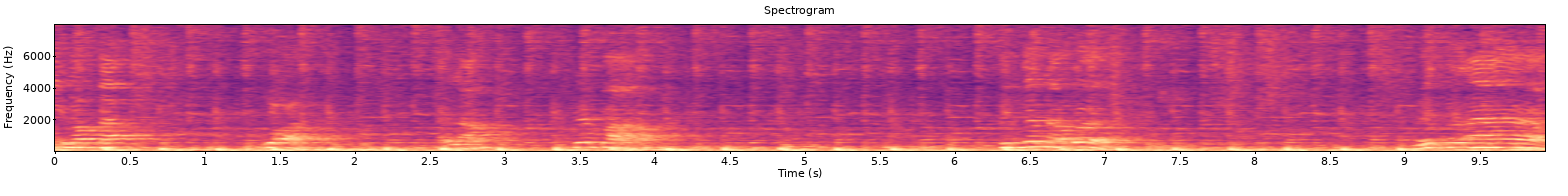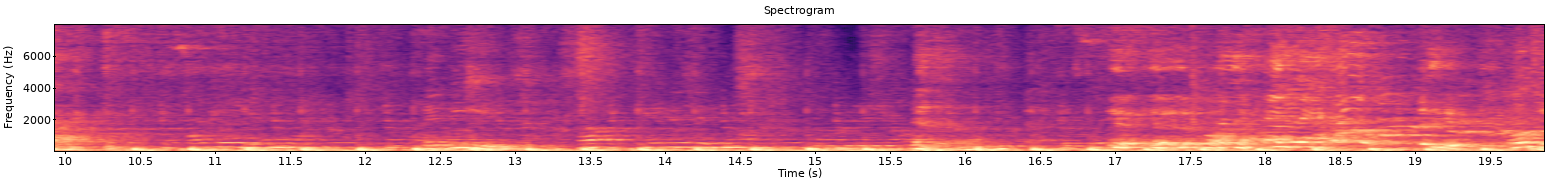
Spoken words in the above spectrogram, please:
ที่ล็อกแบบรอดไปหลังเรียบร้อยซิงเกิลดับเบิลเลเตอร์แอลเบบี้โอเค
